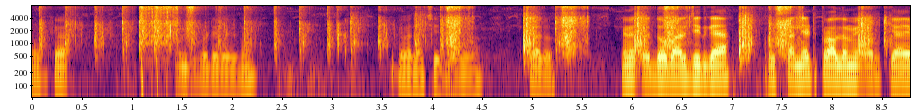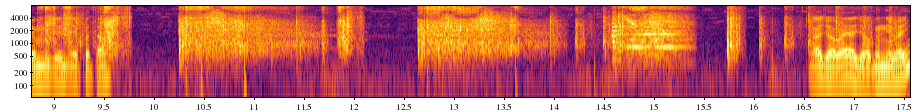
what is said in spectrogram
और क्या? फोटे दे देता ये वाला चीज़ दे देगा चलो, मैंने तो दो बार जीत गया। उसका नेट प्रॉब्लम है और क्या है, मुझे नहीं पता। आ जाओ भाई आ जाओ गन्नी भाई।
